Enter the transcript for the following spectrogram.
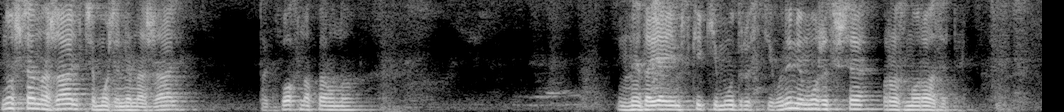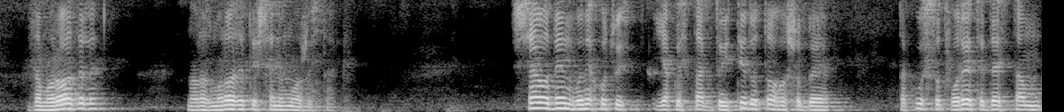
Ну, ще, на жаль, чи може не на жаль, так Бог, напевно, не дає їм скільки мудрості, вони не можуть ще розморозити. Заморозили, але розморозити ще не можуть так. Ще один, вони хочуть якось так дойти до того, щоб таку сотворити десь там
